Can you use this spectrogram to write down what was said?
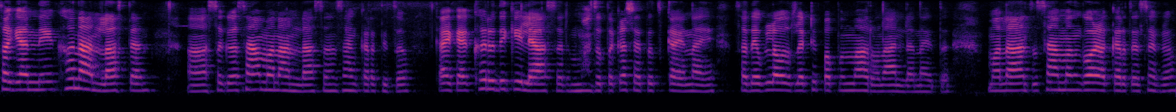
सगळ्यांनी खण आणला असत्यान सगळं सामान आणलं असं संक्रांतीचं. काय काय खरेदी केल्या असेल? माझं तर कशातच काय नाही. सध्या ब्लाऊजला ठिपा पण मारून आणला नाही तर. मला आज सामान गोळा करतं सगळं.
